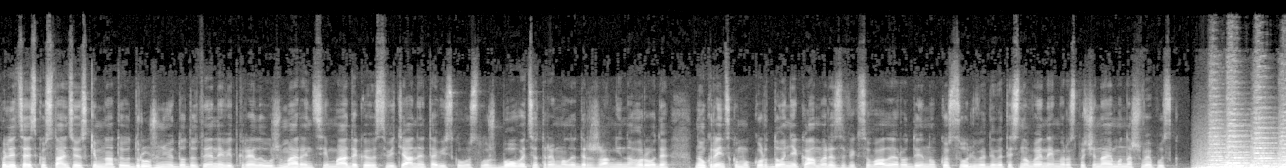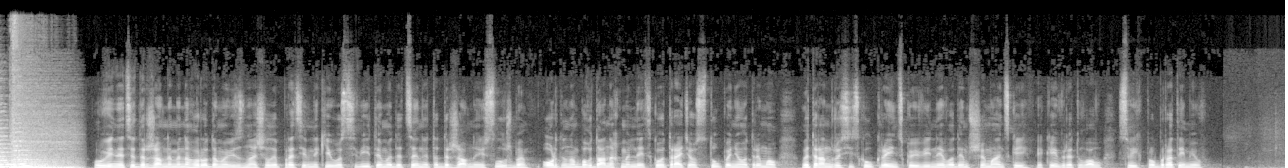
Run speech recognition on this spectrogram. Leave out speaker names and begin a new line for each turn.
Поліцейську станцію з кімнатою дружньої до дитини відкрили у жмеренці. Медики, освітяни та військовослужбовець отримали державні нагороди. На українському кордоні камери зафіксували родину Косуль. Ви дивитесь новини. і Ми розпочинаємо наш випуск. У Вінниці державними нагородами відзначили працівників освіти, медицини та державної служби. Орденом Богдана Хмельницького третього ступеня отримав ветеран російсько-української війни Вадим Шиманський, який врятував своїх побратимів.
